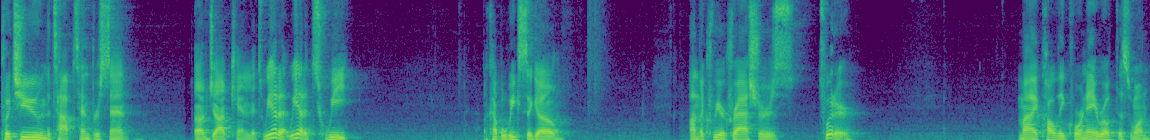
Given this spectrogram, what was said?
put you in the top 10% of job candidates. We had a we had a tweet a couple weeks ago on the Career Crashers Twitter, my colleague Cornet wrote this one.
